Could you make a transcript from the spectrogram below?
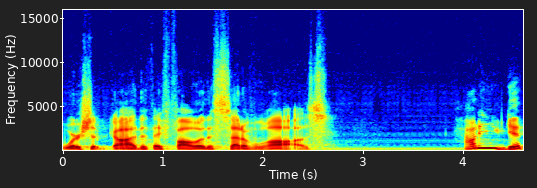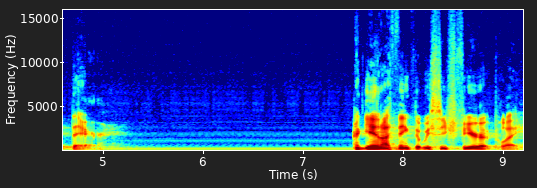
worship God, that they follow the set of laws. How do you get there? Again, I think that we see fear at play.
